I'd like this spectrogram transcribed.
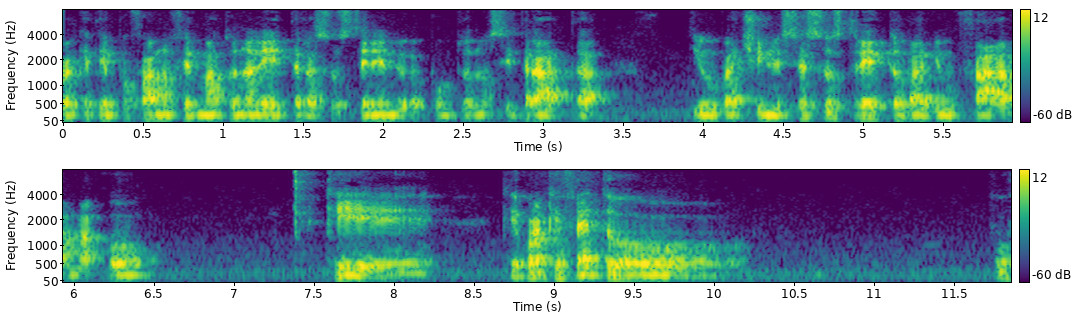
qualche tempo fa hanno firmato una lettera sostenendo che appunto non si tratta di un vaccino in senso stretto, ma di un farmaco che, che qualche effetto può,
